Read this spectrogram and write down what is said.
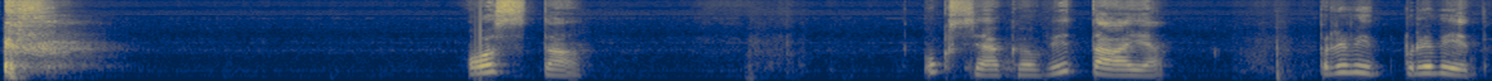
Оста. Уксяка, вітає. Привіт, привіт.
